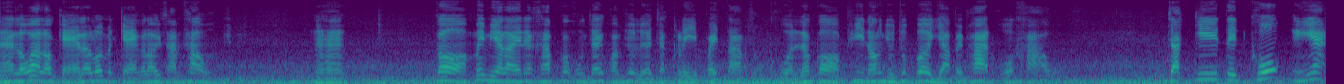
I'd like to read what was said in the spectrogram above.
นะเราว่าเราแก่แล้วรถมันแก่กว่าเราอีกสามเท่านะฮะก็ไม่มีอะไรนะครับ ก็คงจะให้ความช่วยเหลือจากกรีไปตามสมควร แล้วก็พี่น้องยูทูบเบอร์อย่าไปพลาดหัวข่าวจักรีติดคุกอย่างเงี้ย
